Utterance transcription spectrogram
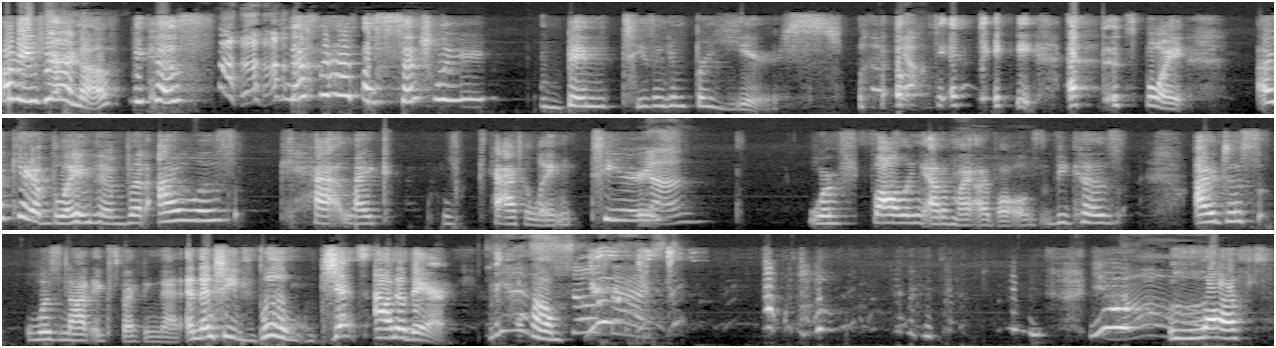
I mean, fair enough, because Nesta has essentially been teasing him for years. yeah, Okay, at this point, I can't blame him, but I was cat like cackling. Tears yeah. were falling out of my eyeballs because I just was not expecting that. And then she, boom, jets out of there. Um, yes, Damn, so you fast. you No. left,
